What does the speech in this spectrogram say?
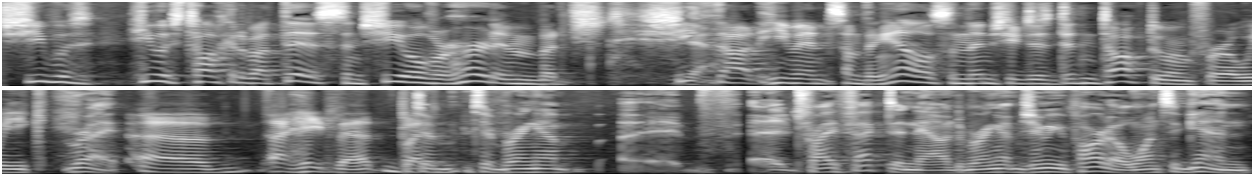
she was he was talking about this and she overheard him, but sh- she Yeah. thought he meant something else, and then she just didn't talk to him for a week. Right. Uh, I hate that, but to, to bring up uh, uh, trifecta now to bring up Jimmy Pardo once again.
